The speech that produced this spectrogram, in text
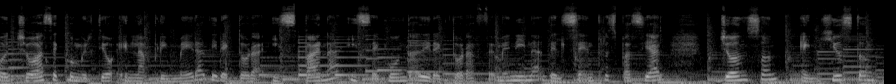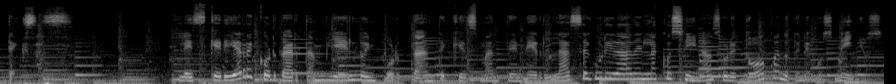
Ochoa se convirtió en la primera directora hispana y segunda directora femenina del Centro Espacial Johnson en Houston, Texas. Les quería recordar también lo importante que es mantener la seguridad en la cocina, sobre todo cuando tenemos niños.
